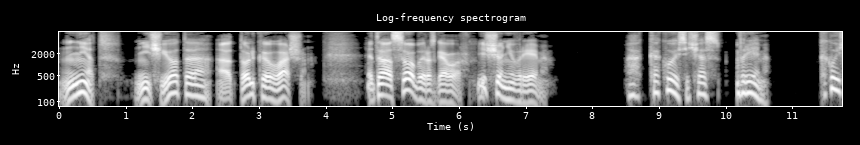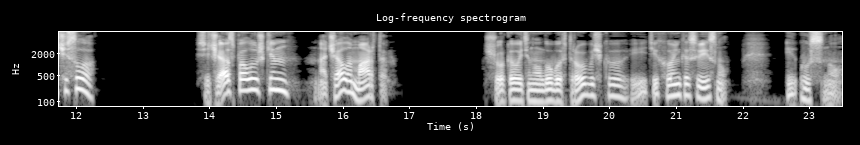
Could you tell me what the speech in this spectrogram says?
«Нет, не чье-то, а только ваше. Это особый разговор, еще не время». «А какое сейчас время? Какое число?» «Сейчас, Полушкин, начало марта». Шурка вытянул губы в трубочку и тихонько свистнул. И уснул.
